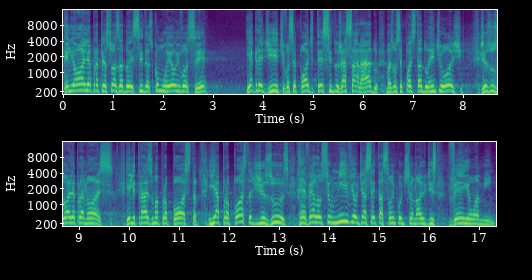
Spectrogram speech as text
ele olha para pessoas adoecidas como eu e você. E acredite, você pode ter sido já sarado, mas você pode estar doente hoje. Jesus olha para nós, ele traz uma proposta, e a proposta de Jesus revela o seu nível de aceitação incondicional. Ele diz: Venham a mim,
